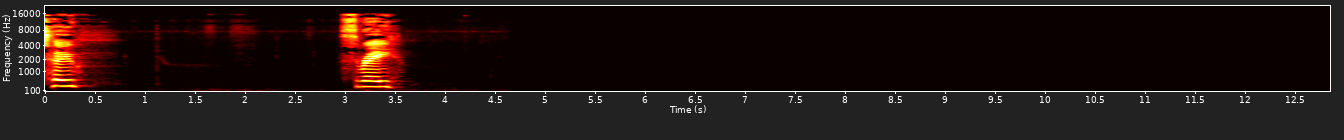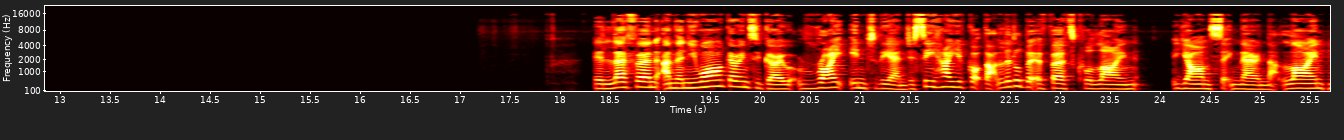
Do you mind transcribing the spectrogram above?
two, three, 11 and then you are going to go right into the end. You see how you've got that little bit of vertical line yarn sitting there in that line.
